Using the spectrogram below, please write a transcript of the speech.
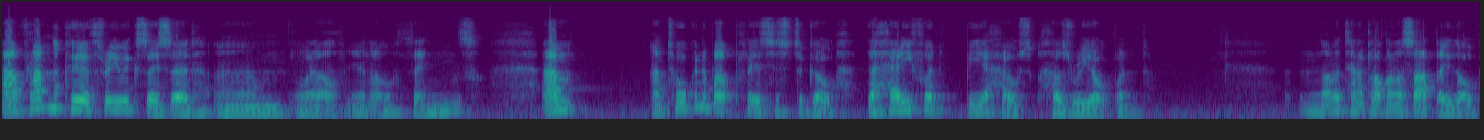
Uh, flatten the curve three weeks, they said. Um, well, you know, things. Um, and talking about places to go, the Hereford Beer House has reopened. Not at 10 o'clock on a Saturday though.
